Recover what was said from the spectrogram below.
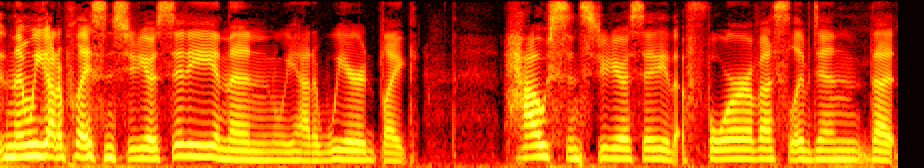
and then we got a place in Studio City, and then we had a weird like house in Studio City that four of us lived in. That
